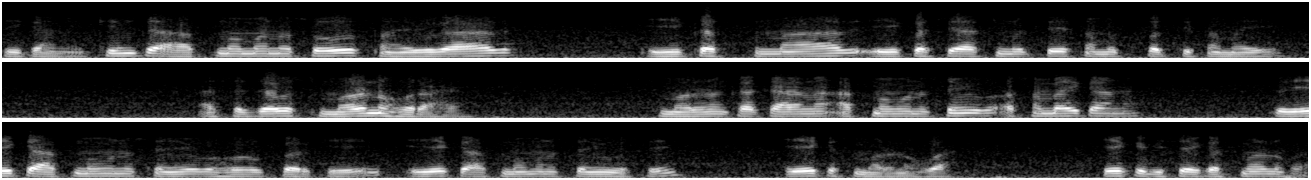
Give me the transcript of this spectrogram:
ठीक है, किंच आत्म मनसो संयोगाद एक एक स्मृति समुत्पत्ति समय। अच्छा जब स्मरण हो रहा है, स्मरण का कारण आत्मन संयोग असंभव कारण। तो एक आत्मन संयोग हो करके एक आत्मन संयोग से एक स्मरण हुआ, एक विषय का स्मरण हुआ।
